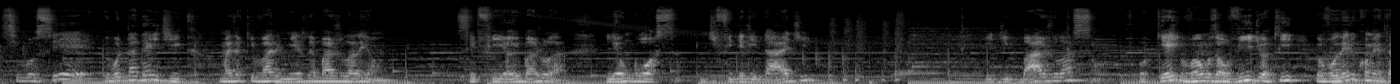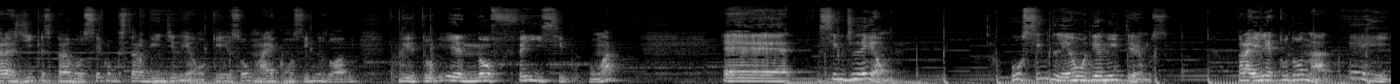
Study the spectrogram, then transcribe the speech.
se você. Eu vou te dar 10 dicas, mas a que vale mesmo é bajular leão. Ser fiel e bajular. Leão gosta de fidelidade e de bajulação ok? Vamos ao vídeo aqui. Eu vou ler e comentar as dicas para você conquistar alguém de leão, ok? Eu sou o Maicon Signos Lobby no YouTube e no Facebook. Vamos lá? É, signo de leão. O signo de leão odeia meio termos. Para ele é tudo ou nada. Errei.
